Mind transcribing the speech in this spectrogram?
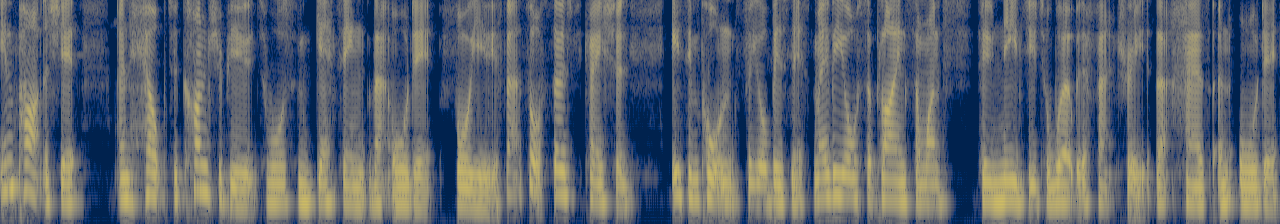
in partnership and help to contribute towards them getting that audit for you. If that sort of certification is important for your business, maybe you're supplying someone who needs you to work with a factory that has an audit,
